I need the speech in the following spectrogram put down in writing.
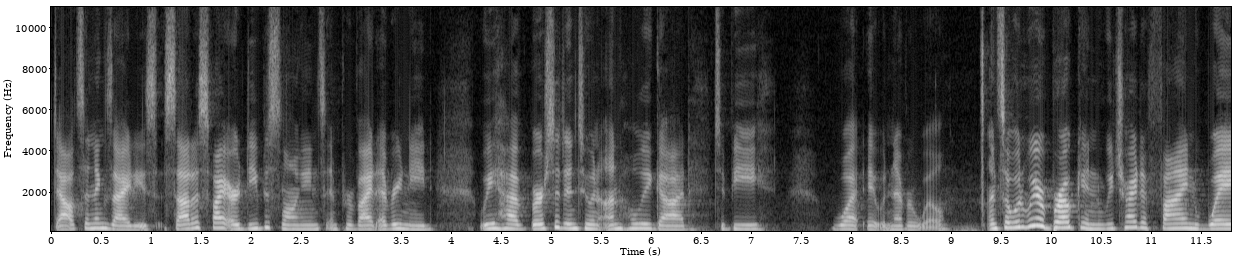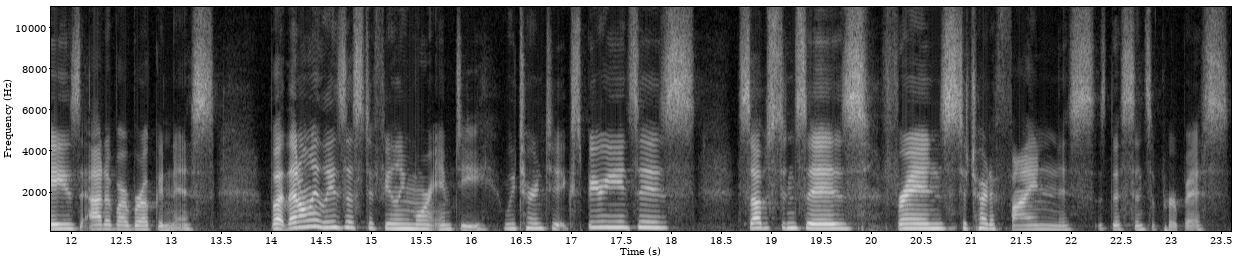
doubts, and anxieties, satisfy our deepest longings, and provide every need, we have bursted into an unholy God to be what it would never will. And so when we are broken, we try to find ways out of our brokenness. But that only leads us to feeling more empty. We turn to experiences, substances, friends to try to find this, this sense of purpose.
